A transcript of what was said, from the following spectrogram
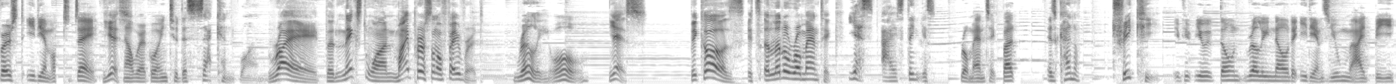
first idiom of today. Yes. Now we're going to the second one. Right. The next one, my personal favorite. Really? Oh. Yes. Because it's a little romantic. Yes, I think it's romantic, but it's kind of tricky. If you, you don't really know the idioms, you might be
